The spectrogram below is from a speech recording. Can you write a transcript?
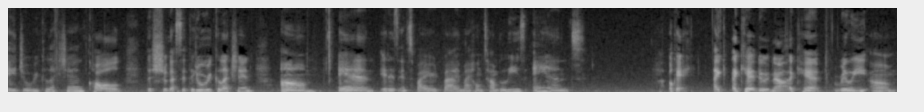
a jewelry collection called the Sugar City Jewelry Collection. Um, and it is inspired by my hometown Belize and okay, I, I can't do it now. I can't really um,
